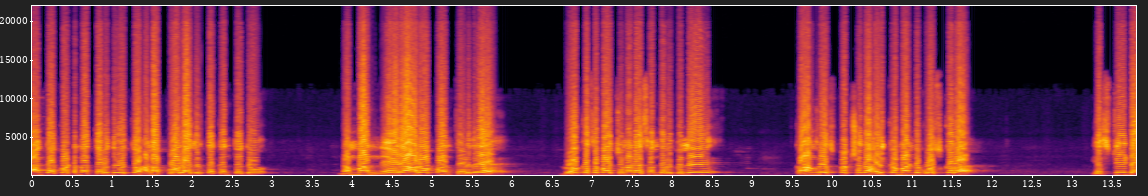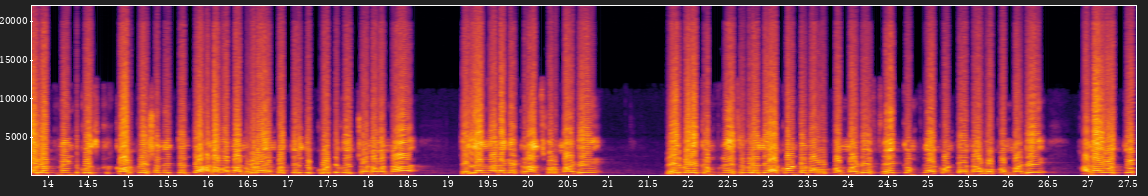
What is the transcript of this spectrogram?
ಬ್ಯಾಂಕ್ ಅಕೌಂಟ್ ಅನ್ನ ತೆರೆದು ಇವತ್ತು ಹಣ ಪೋಲ್ ಆಗಿರ್ತಕ್ಕಂಥದ್ದು. ನಮ್ಮ ನೇರ ಆರೋಪ ಅಂತ ಹೇಳಿದ್ರೆ ಲೋಕಸಭಾ ಚುನಾವಣೆ ಸಂದರ್ಭದಲ್ಲಿ ಕಾಂಗ್ರೆಸ್ ಪಕ್ಷದ ಹೈಕಮಾಂಡ್ಗೋಸ್ಕರ ಎಸ್ ಟಿ ಡೆವಲಪ್ಮೆಂಟ್ ಕಾರ್ಪೊರೇಷನ್ ಇದ್ದಂತ ಹಣವನ್ನ ನೂರ ಎಂಬತ್ತೈದು ಕೋಟಿಗೂ ಹೆಚ್ಚು ಹಣವನ್ನು ತೆಲಂಗಾಣಗೆ ಟ್ರಾನ್ಸ್ಫರ್ ಮಾಡಿ, ಬೇರೆ ಬೇರೆ ಕಂಪ್ನಿ ಹೆಸರುಗಳಲ್ಲಿ ಅಕೌಂಟನ್ನು ಓಪನ್ ಮಾಡಿ ಫೇಕ್ ಕಂಪ್ನಿ ಅಕೌಂಟನ್ನು ಓಪನ್ ಮಾಡಿ ಹಣ ಇವತ್ತು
